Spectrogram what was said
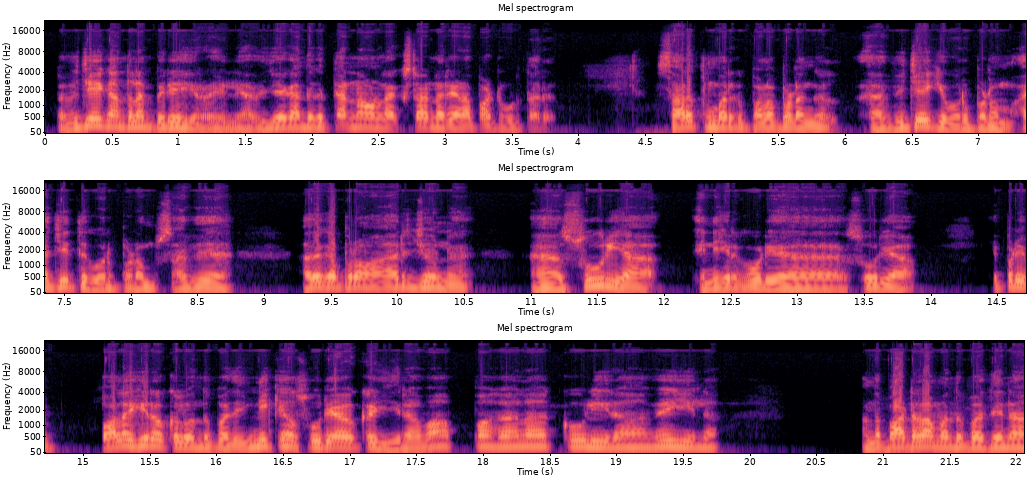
இப்போ விஜயகாந்த்லாம் பெரிய ஹீரோ இல்லையா? விஜயகாந்துக்கு தென்னவனில் எக்ஸ்ட்ரானரியான பாட்டு கொடுத்தாரு. சரத்குமாருக்கு பல படங்கள். விஜய்க்கு ஒரு படம் அஜித்துக்கு ஒரு படம் ச- அதுக்கப்புறம் அர்ஜுன் சூர்யா இன்றைக்கி இருக்கக்கூடிய சூர்யா. இப்படி பல ஹீரோக்கள் வந்து பார்த்தி இன்றைக்கும் சூர்யாவுக்கு இரவா பகலா குளிரா வெயிலா அந்த பாட்டெல்லாம் வந்து பார்த்தீங்கன்னா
